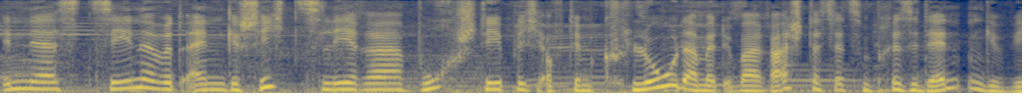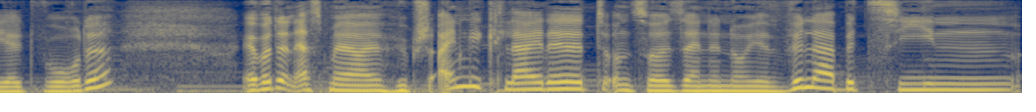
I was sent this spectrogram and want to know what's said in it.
In der Szene wird ein Geschichtslehrer buchstäblich auf dem Klo damit überrascht, dass er zum Präsidenten gewählt wurde. Er wird dann erstmal hübsch eingekleidet und soll seine neue Villa beziehen.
